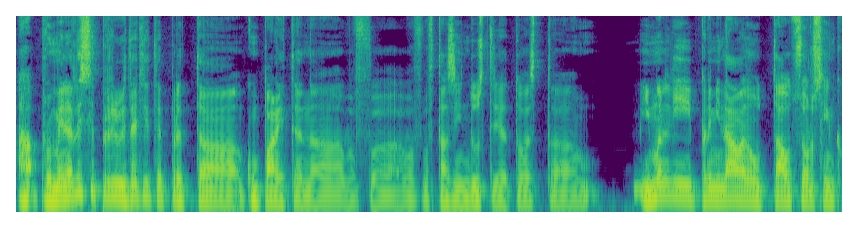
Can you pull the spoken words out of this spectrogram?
А променят ли се приоритетите пред а, компаниите на, в, в, в, в тази индустрия? Тоест, а, има ли преминаване от аутсорсинг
